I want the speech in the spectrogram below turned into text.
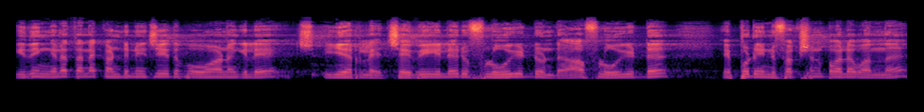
ഇതിങ്ങനെ തന്നെ കണ്ടിന്യൂ ചെയ്ത് പോവുകയാണെങ്കിൽ ഇയറിലെ ചെവിയിലെ ഒരു ഫ്ലൂയിഡ് ഉണ്ട്. ആ ഫ്ലൂയിഡ് എപ്പോഴും ഇൻഫെക്ഷൻ പോലെ വന്ന്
